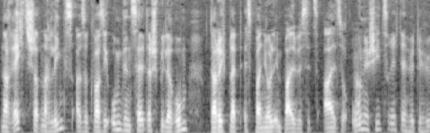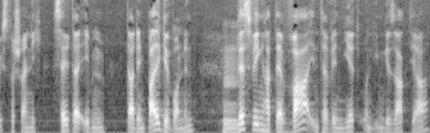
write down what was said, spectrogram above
nach rechts statt nach links, also quasi um den Celta-Spieler rum. Dadurch bleibt Espanyol im Ballbesitz. Also ohne ja. Schiedsrichter hätte höchstwahrscheinlich Celta eben da den Ball gewonnen. Hm. Deswegen hat der VAR interveniert und ihm gesagt, ja,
